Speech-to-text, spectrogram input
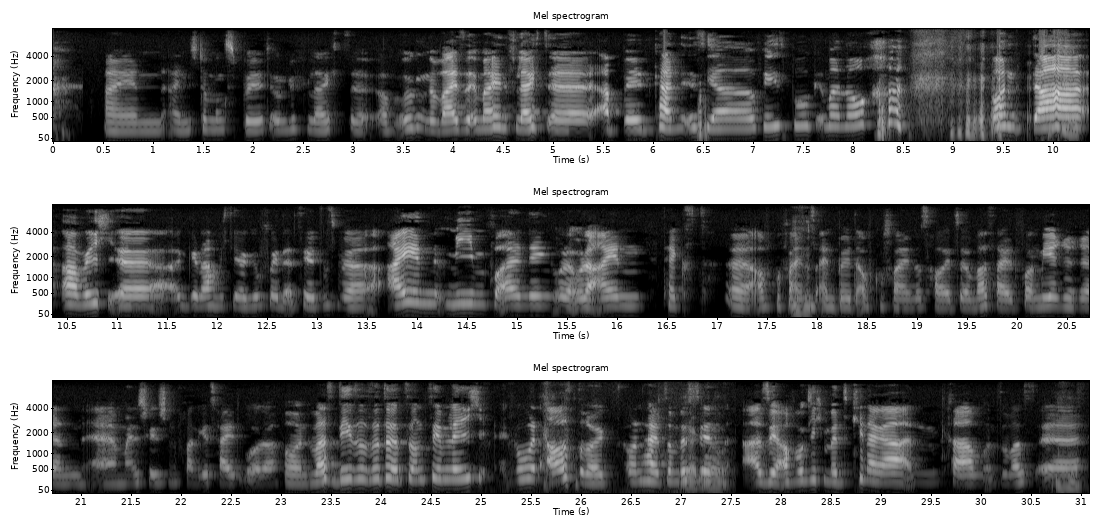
ein, ein Stimmungsbild irgendwie vielleicht äh, auf irgendeine Weise immerhin vielleicht äh, abbilden kann, ist ja Facebook immer noch. und da habe ich, äh, genau, habe ich dir ja vorhin erzählt, dass mir ein Meme vor allen Dingen oder, oder ein Text äh, aufgefallen ist, mhm. ein Bild aufgefallen ist heute, was halt von mehreren äh, meiner schwedischen Freunde geteilt wurde. Und was diese Situation ziemlich gut ausdrückt und halt so ein bisschen, ja, genau. also ja auch wirklich mit Kindergarten Kram und sowas äh,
